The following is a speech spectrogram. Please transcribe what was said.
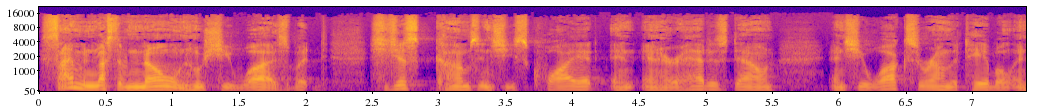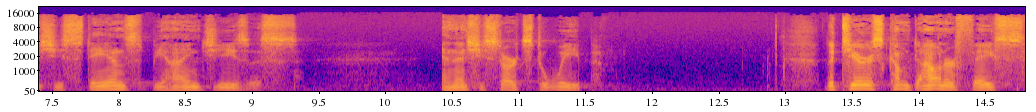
Simon must have known who she was, but she just comes and she's quiet and, and her head is down and she walks around the table and she stands behind Jesus and then she starts to weep. The tears come down her face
